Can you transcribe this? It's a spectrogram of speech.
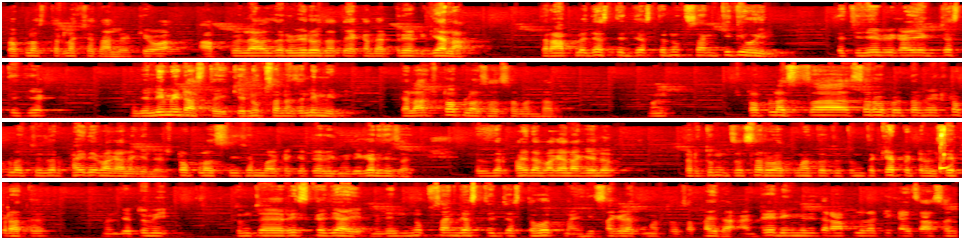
स्टॉप लॉस तर लक्षात आलं किंवा आपल्याला जर विरोधात एखादा ट्रेड गेला तर आपलं जास्तीत जास्त नुकसान किती होईल? त्याची जे बी काही एक जास्तीची एक म्हणजे लिमिट असतं की नुकसानाचं लिमिट त्याला स्टॉप लॉस असं म्हणतात. मग स्टॉप लॉसचा सर्वप्रथम एक स्टॉप लॉसचे जर फायदे बघायला गेले स्टॉप लॉस ही शंभर टक्के ट्रेडिंगमध्ये गरजेचं आहे. त्याचा जर फायदा बघायला गेलं तर तुमचं सर्वात महत्त्वाचं तुमचं कॅपिटल सेफ राहतं. म्हणजे तुम्ही तुमचं रिस्क जे आहे म्हणजे नुकसान जास्तीत जास्त होत नाही हे सगळ्यात महत्त्वाचा फायदा. आणि ट्रेडिंगमध्ये जर आपल्याला टिकायचं असेल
